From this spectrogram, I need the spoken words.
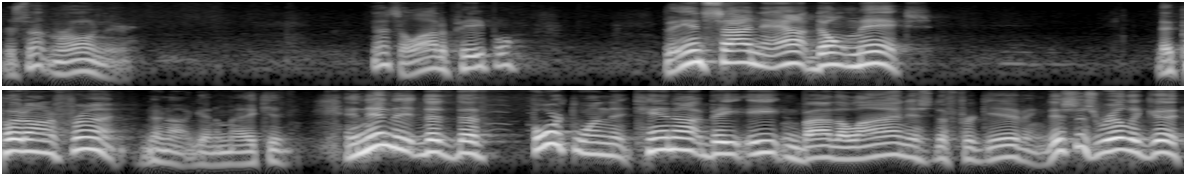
There's something wrong there. That's a lot of people. The inside and the out don't mix. They put on a front, they're not going to make it. And then the, the, the fourth one that cannot be eaten by the lion is the forgiving. This is really good.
